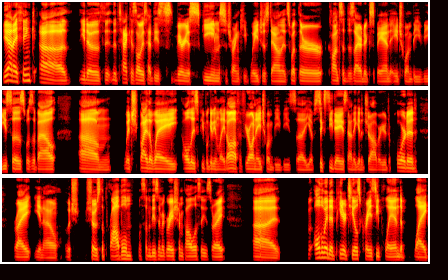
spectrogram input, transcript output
yeah, and I think uh, you know the, the, tech has always had these various schemes to try and keep wages down. It's what their constant desire to expand H one B visas was about. Um, which, by the way, all these people getting laid off. If you're on H one B visa, you have 60 days now to get a job, or you're deported. Right, you know, which shows the problem with some of these immigration policies. Right, uh, all the way to Peter Thiel's crazy plan to like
